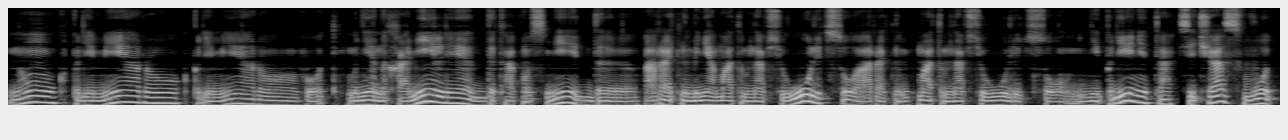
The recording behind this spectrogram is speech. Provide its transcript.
Ну, к примеру, к примеру, вот, мне нахамили, да как он смеет, да орать на меня матом на всю улицу, орать матом на всю улицу не принято. Сейчас вот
